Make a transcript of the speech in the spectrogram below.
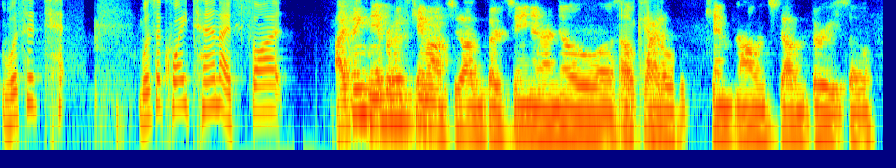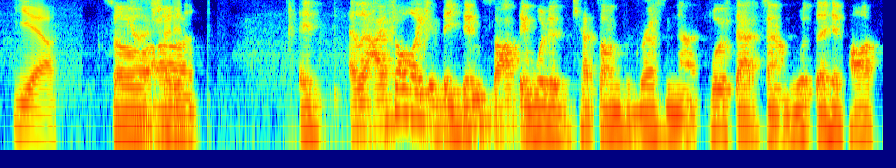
Was it? Ten, was it quite ten? I thought. I think Neighborhoods came out in 2013, and I know uh, Okay. Subtitle came out in 2003. So, Yeah. so Gosh, I uh, didn't. it I felt like if they didn't stop, they would have kept on progressing that with that sound, with the hip hop,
